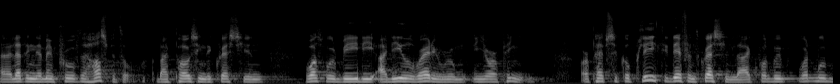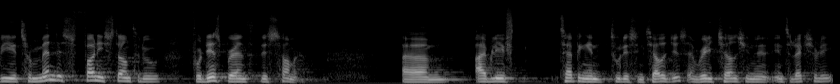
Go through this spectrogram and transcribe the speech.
uh, letting them improve the hospital, by posing the question, what would be the ideal waiting room in your opinion? Or perhaps a completely different question, like what would, what would be a tremendous funny stunt to do for this brand this summer? Um, I believe tapping into this intelligence and really challenging it intellectually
